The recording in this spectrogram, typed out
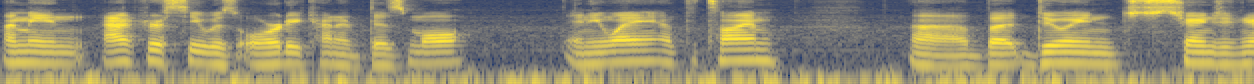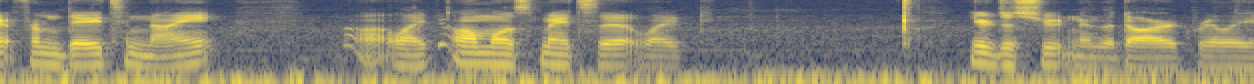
I mean, accuracy was already kind of dismal anyway at the time. Uh, but doing changing it from day to night, uh, like almost makes it like you're just shooting in the dark, really.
